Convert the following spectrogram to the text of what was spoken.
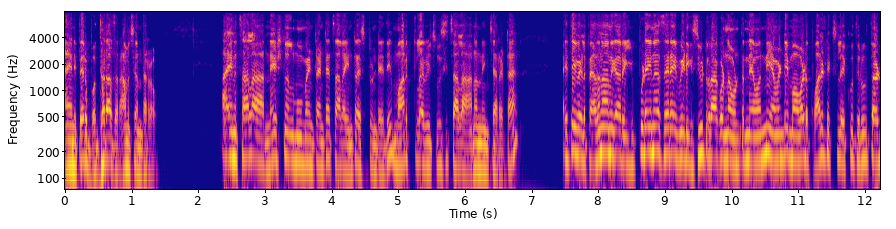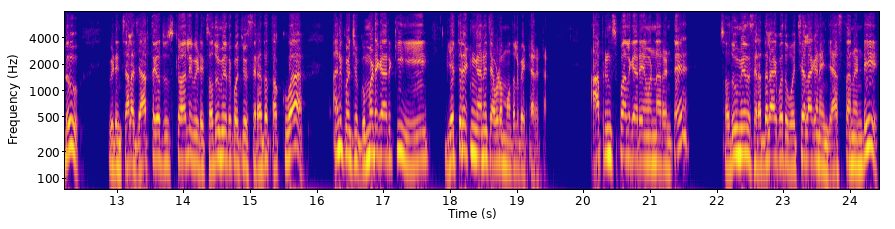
ఆయన పేరు బుద్ధరాజు రామచంద్రరావు. ఆయన చాలా నేషనల్ మూమెంట్ అంటే చాలా ఇంట్రెస్ట్ ఉండేది. మార్కులు అవి చూసి చాలా ఆనందించారట. అయితే వీళ్ళ పెదనాన్న గారు ఇప్పుడైనా సరే వీడికి సీటు రాకుండా ఉంటుందేమని ఏమండి మా వాడు పాలిటిక్స్లో ఎక్కువ తిరుగుతాడు. వీడిని చాలా జాగ్రత్తగా చూసుకోవాలి వీడి చదువు మీద కొంచెం శ్రద్ధ తక్కువ అని కొంచెం గుమ్మడి గారికి వ్యతిరేకంగానే చెప్పడం మొదలు పెట్టారట. ఆ ప్రిన్సిపాల్ గారు ఏమన్నారంటే చదువు మీద శ్రద్ధ లేకపోతే వచ్చేలాగా నేను చేస్తానండి.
